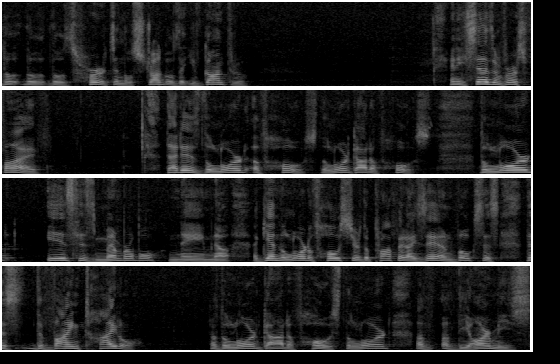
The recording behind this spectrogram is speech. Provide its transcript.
those, those hurts and those struggles that you've gone through. And he says in verse 5 that is the Lord of hosts, the Lord God of hosts. The Lord is his memorable name. Now, again, the Lord of hosts here, the prophet Isaiah invokes this, this divine title of the Lord God of hosts, the Lord of, of the armies,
